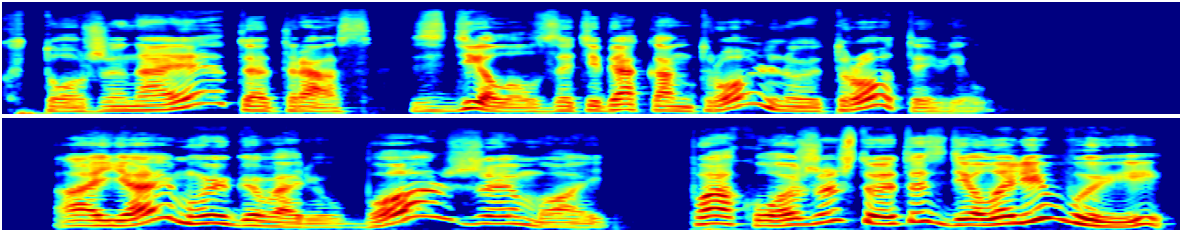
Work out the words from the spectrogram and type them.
кто же на этот раз сделал за тебя контрольную, Тротевил?» А я ему и говорю, «Боже мой, похоже, что это сделали вы!»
